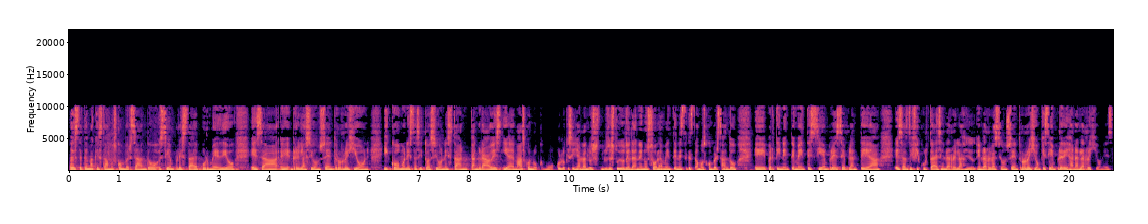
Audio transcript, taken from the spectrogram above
Este tema que estamos conversando siempre está de por medio esa eh, relación centro-región y cómo en estas situaciones tan, tan graves y además con lo, con lo que señalan los, los, estudios del DANE, no solamente en este que estamos conversando eh, pertinentemente, siempre se plantea esas dificultades en la, relación, en la relación centro-región que siempre dejan a las regiones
